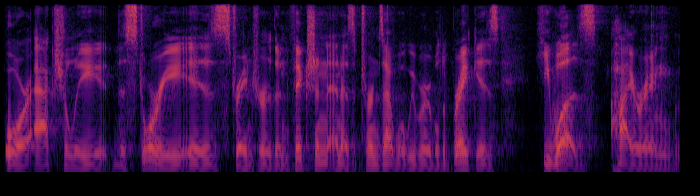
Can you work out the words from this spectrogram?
or actually the story is stranger than fiction. And as it turns out, what we were able to break is he was hiring,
